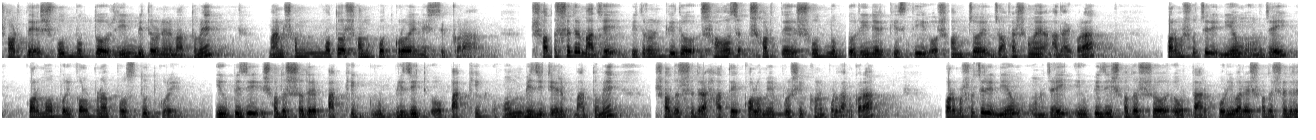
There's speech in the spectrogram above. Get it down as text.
শর্তে সুদমুক্ত ঋণ বিতরণের মাধ্যমে মানসম্মত সম্পদ ক্রয় নিশ্চিত করা। সদস্যদের মাঝে বিতরণকৃত সহজ শর্তে সুদমুক্ত ঋণের কিস্তি ও সঞ্চয় যথাসময়ে আদায় করা, কর্মসূচির নিয়ম অনুযায়ী কর্ম পরিকল্পনা প্রস্তুত করে ইউপিজি সদস্যদের পাক্ষিক গ্রুপ ভিজিট ও পাক্ষিক হোম ভিজিটের মাধ্যমে সদস্যদের হাতে কলমে প্রশিক্ষণ প্রদান করা কর্মসূচির নিয়ম অনুযায়ী ইউপিজি সদস্য ও তার পরিবারের সদস্যদের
